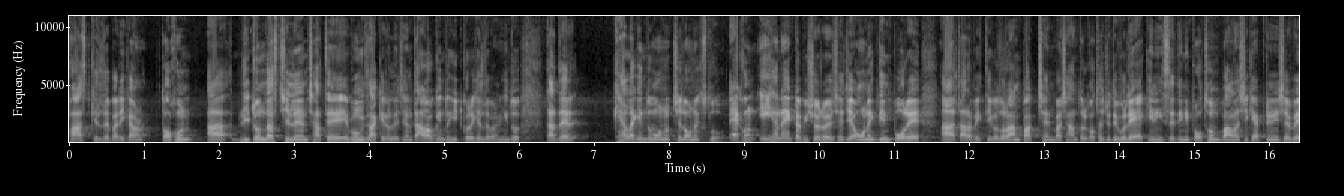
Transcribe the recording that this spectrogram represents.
ফাস্ট খেলতে পারি, কারণ তখন লিটন দাস ছিলেন সাথে এবং জাকির আলী ছিলেন, তারাও কিন্তু হিট করে খেলতে পারেন। কিন্তু তাদের খেলা কিন্তু মনে হচ্ছিল অনেক স্লো এখন এইখানে একটা বিষয় রয়েছে যে অনেক দিন পরে তারা ব্যক্তিগত রান পাচ্ছেন বা শান্তর কথা যদি বলি এক ইনিংসে তিনি প্রথম বাংলাদেশি ক্যাপ্টেন হিসেবে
